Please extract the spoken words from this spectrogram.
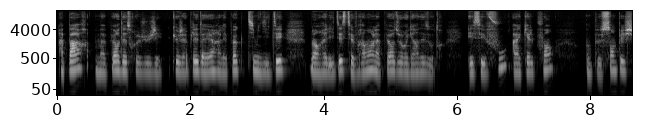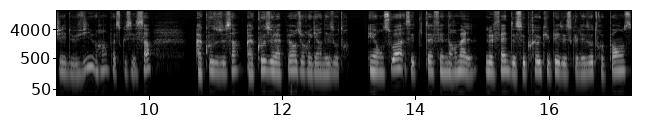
à part ma peur d'être jugée, que j'appelais d'ailleurs à l'époque timidité, mais en réalité c'était vraiment la peur du regard des autres. Et c'est fou à quel point on peut s'empêcher de vivre, hein, parce que c'est ça, à cause de ça, à cause de la peur du regard des autres. Et en soi, c'est tout à fait normal. Le fait de se préoccuper de ce que les autres pensent,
